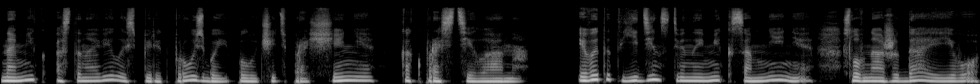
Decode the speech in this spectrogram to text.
на миг остановилась перед просьбой получить прощение, как простила она. И в этот единственный миг сомнения, словно ожидая его,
